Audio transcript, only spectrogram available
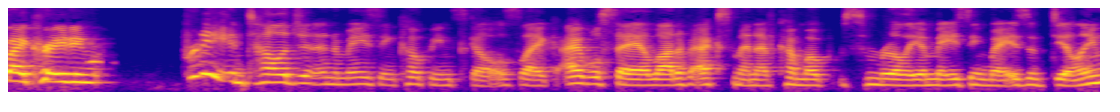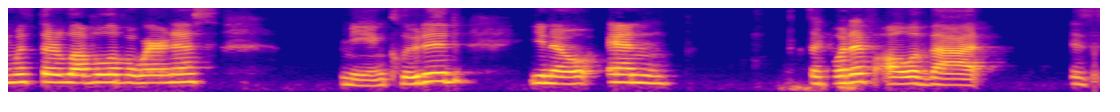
by creating pretty intelligent and amazing coping skills. Like I will say, a lot of X Men have come up with some really amazing ways of dealing with their level of awareness, me included, you know, and it's like, what if all of that is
